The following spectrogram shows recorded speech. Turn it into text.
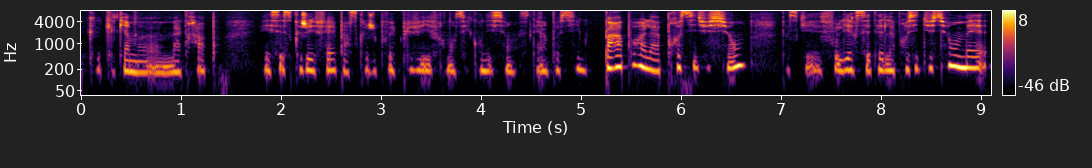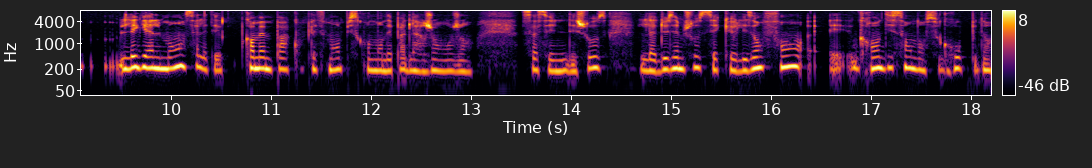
que quelqu'un m'attrape. Et c'est ce que j'ai fait parce que je ne pouvais plus vivre dans ces conditions. C'était impossible. Par rapport à la prostitution, parce qu'il faut le dire, c'était de la prostitution, mais légalement, ça l'était quand même pas complètement, puisqu'on ne demandait pas de l'argent aux gens. Ça, c'est une des choses. La deuxième chose, c'est que les enfants, eh, grandissant dans ce groupe, dans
